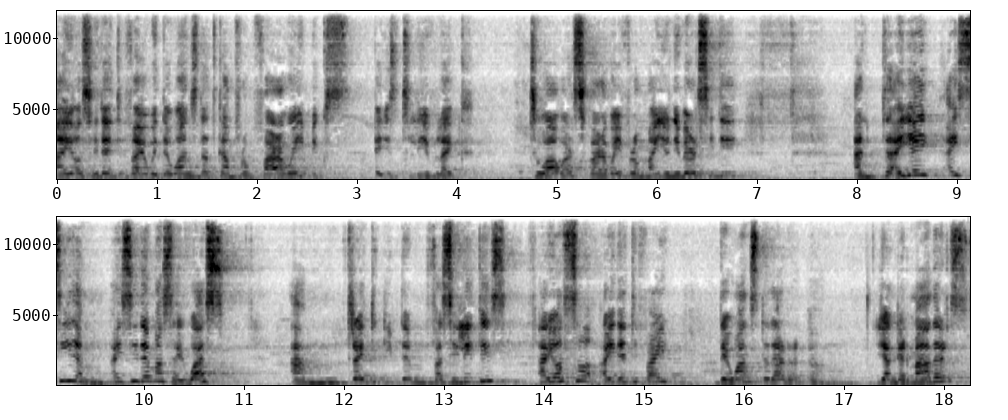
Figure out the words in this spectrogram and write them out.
I also identify with the ones that come from far away because I used to live like two hours far away from my university. And I, I, I see them, I see them as I was, um, try to give them facilities. I also identify the ones that are um, younger mothers,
